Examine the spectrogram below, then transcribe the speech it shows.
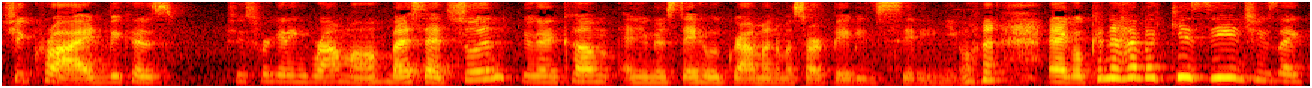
She cried because she's forgetting grandma. But I said, soon you're going to come and you're going to stay here with grandma and I'm going to start babysitting you. and I go, can I have a kissy? And she's like.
